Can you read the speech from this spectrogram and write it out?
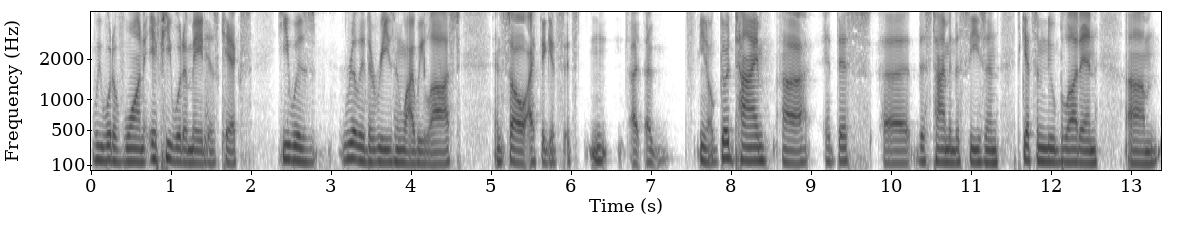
we would have won if he would have made his kicks. He was really the reason why we lost, and so I think it's it's a, a you know good time uh, at this uh, this time in the season to get some new blood in um,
